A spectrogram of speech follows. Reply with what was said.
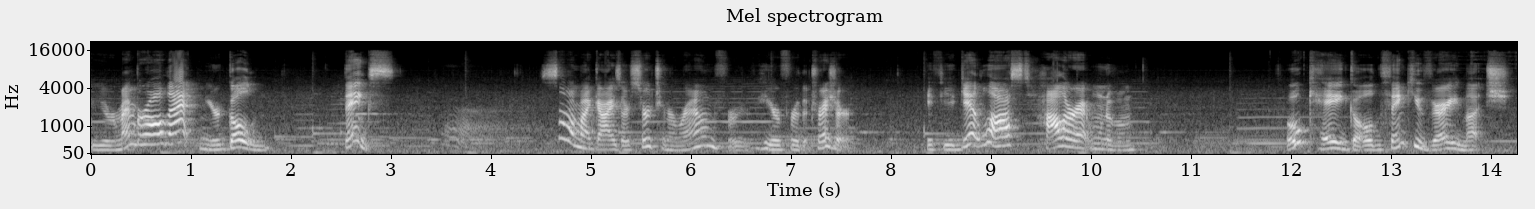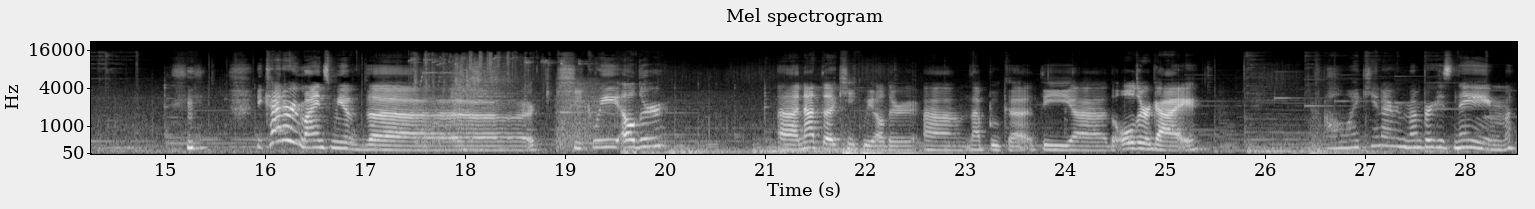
You remember all that and you're golden. Thanks! Some of my guys are searching around for here for the treasure. If you get lost, holler at one of them. Okay, Guld, thank you very much. he kind of reminds me of the Kikwi Elder. Uh, not the Kikwi Elder, um, not Buka, the, uh, the older guy. Oh, why can't I remember his name?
